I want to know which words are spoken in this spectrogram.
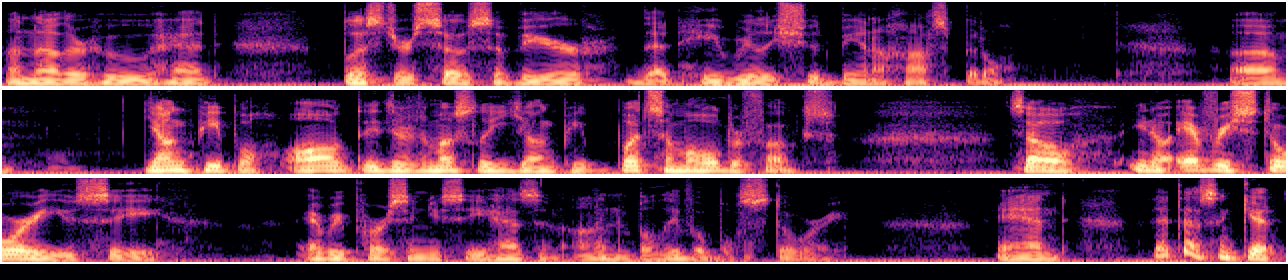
another who had blisters so severe that he really should be in a hospital. Um, young people, all there's mostly young people, but some older folks. So you know, every story you see, every person you see has an unbelievable story, and that doesn't get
